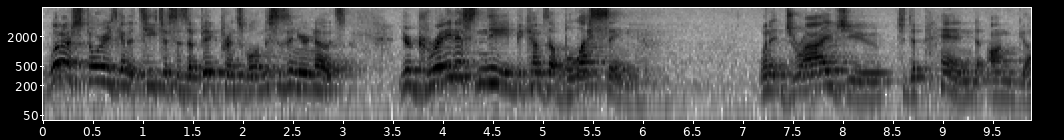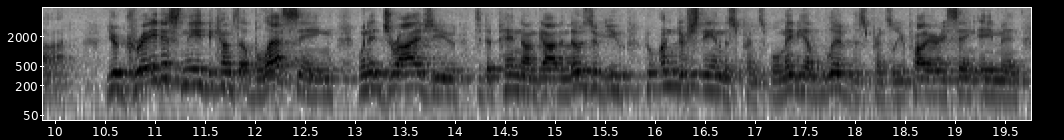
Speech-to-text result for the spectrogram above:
what our story is going to teach us is a big principle, and this is in your notes. Your greatest need becomes a blessing when it drives you to depend on God. Your greatest need becomes a blessing when it drives you to depend on God. And those of you who understand this principle, maybe have lived this principle, you're probably already saying amen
